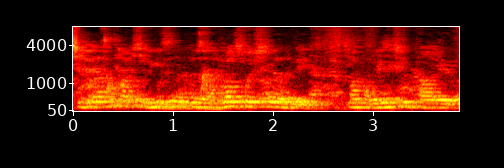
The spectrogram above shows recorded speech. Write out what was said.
అడ్వాన్స్ పొజిషన్ ఉంది మాకు అవిజేషన్ కాలేదు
